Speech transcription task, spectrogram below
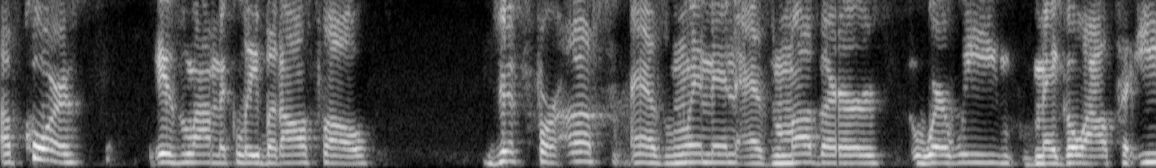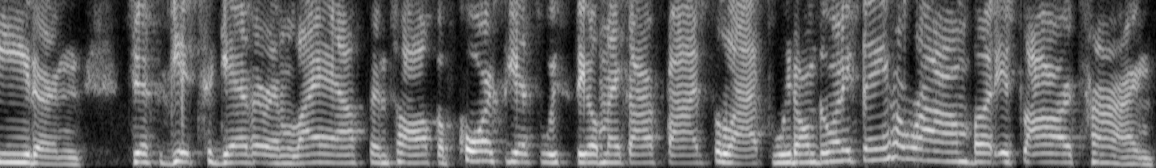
of course, Islamically, but also just for us as women, as mothers, where we may go out to eat and just get together and laugh and talk. Of course, yes, we still make our five salats. We don't do anything haram, but it's our time.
